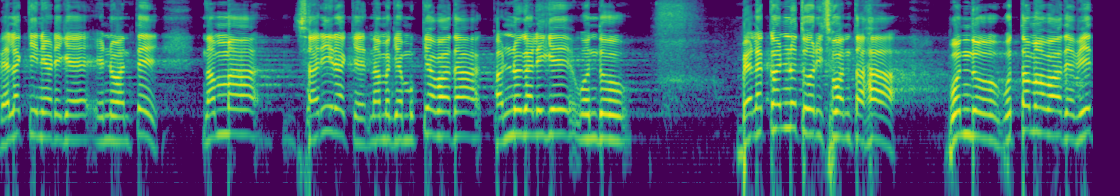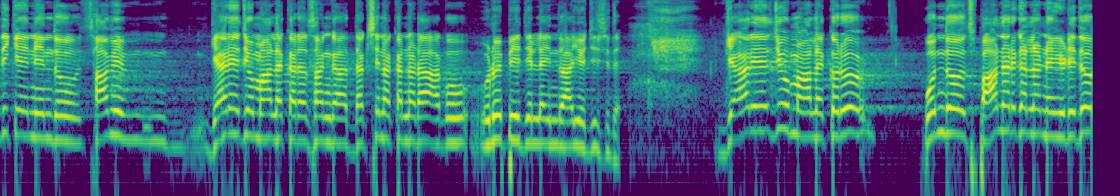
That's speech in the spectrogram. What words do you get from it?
ಬೆಳಕಿನೆಡೆಗೆ ಎನ್ನುವಂತೆ ನಮ್ಮ ಶರೀರಕ್ಕೆ ನಮಗೆ ಮುಖ್ಯವಾದ ಕಣ್ಣುಗಳಿಗೆ ಒಂದು ಬೆಳಕನ್ನು ತೋರಿಸುವಂತಹ ಒಂದು ಉತ್ತಮವಾದ ವೇದಿಕೆಯನ್ನೆಂದು ಸ್ವಾಮಿ ಗ್ಯಾರೇಜು ಮಾಲಕರ ಸಂಘ ದಕ್ಷಿಣ ಕನ್ನಡ ಹಾಗೂ ಉಡುಪಿ ಜಿಲ್ಲೆಯಿಂದ ಆಯೋಜಿಸಿದೆ. ಗ್ಯಾರೇಜು ಮಾಲಕರು ಒಂದು ಸ್ಪಾನರ್ಗಳನ್ನು ಹಿಡಿದು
